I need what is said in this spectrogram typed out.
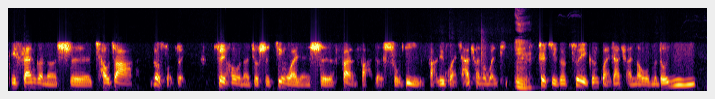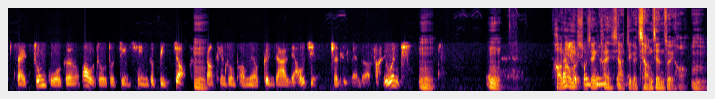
第三个呢是敲诈勒索罪，最后呢就是境外人士犯法的属地法律管辖权的问题。嗯，这几个罪跟管辖权呢，我们都一一。在中国跟澳洲都进行一个比较，嗯，让听众朋友们有更加了解这里面的法律问题。嗯嗯，好，那我们首先看一下这个强奸罪哈，嗯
